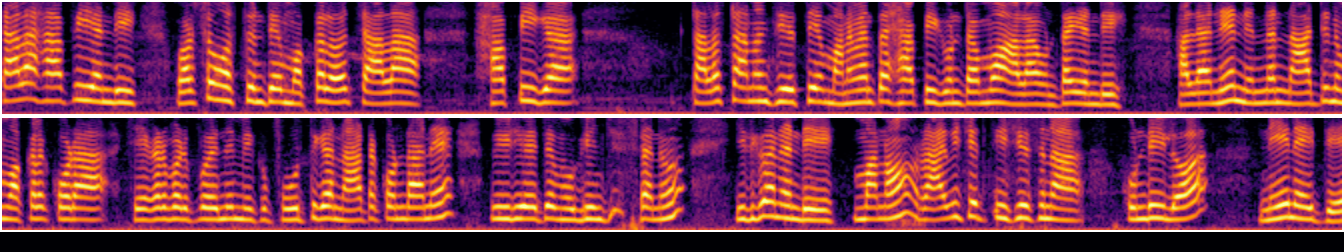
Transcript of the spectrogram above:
చాలా హ్యాపీ అండి. వర్షం వస్తుంటే మొక్కలు చాలా హ్యాపీగా తలస్నానం చేస్తే మనం ఎంత హ్యాపీగా ఉంటామో అలా ఉంటాయండి. అలానే నిన్న నాటిన మొక్కలకు కూడా చీకట పడిపోయింది. మీకు పూర్తిగా నాటకుండానే వీడియో అయితే ముగించేసాను ఇదిగోనండి మనం రావి చెట్టు తీసేసిన కుండీలో నేనైతే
